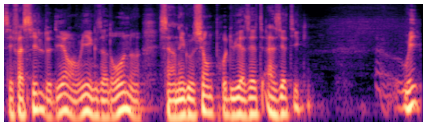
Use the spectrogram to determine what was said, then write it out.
c'est facile de dire oui, Hexadrone, c'est un négociant de produits asiatiques. oui,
